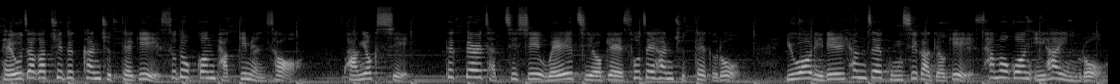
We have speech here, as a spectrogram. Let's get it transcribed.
배우자가 취득한 주택이 수도권 바뀌면서 광역시, 특별자치시 외의 지역에 소재한 주택으로 6월 1일 현재 공시가격이 3억 원 이하이므로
